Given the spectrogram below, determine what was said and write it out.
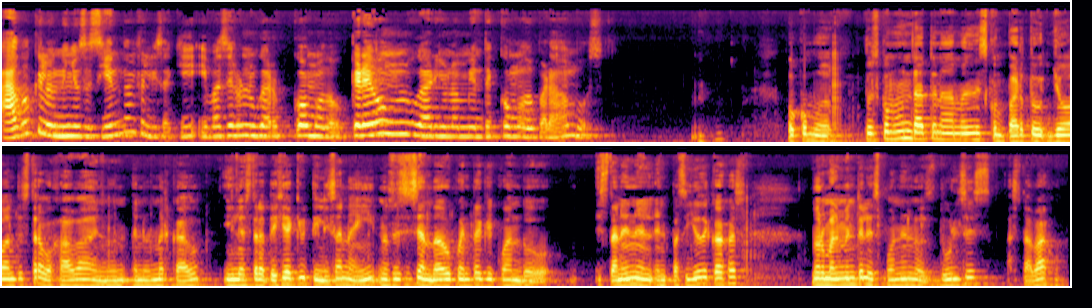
hago que los niños se sientan felices aquí y va a ser un lugar cómodo, creo un lugar y un ambiente cómodo para ambos. O como, pues como un dato nada más les comparto, yo antes trabajaba en un, en un mercado y la estrategia que utilizan ahí, no sé si se han dado cuenta que cuando están en el, en el pasillo de cajas, normalmente les ponen los dulces hasta abajo,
